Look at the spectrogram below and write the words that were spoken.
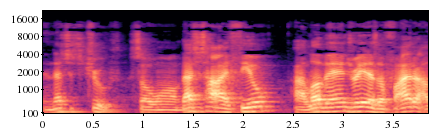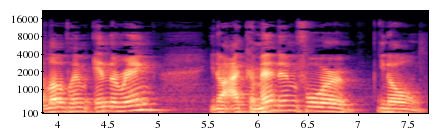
And that's just truth. So um, that's just how I feel. I love Andrade as a fighter. I love him in the ring. You know, I commend him for, you know,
